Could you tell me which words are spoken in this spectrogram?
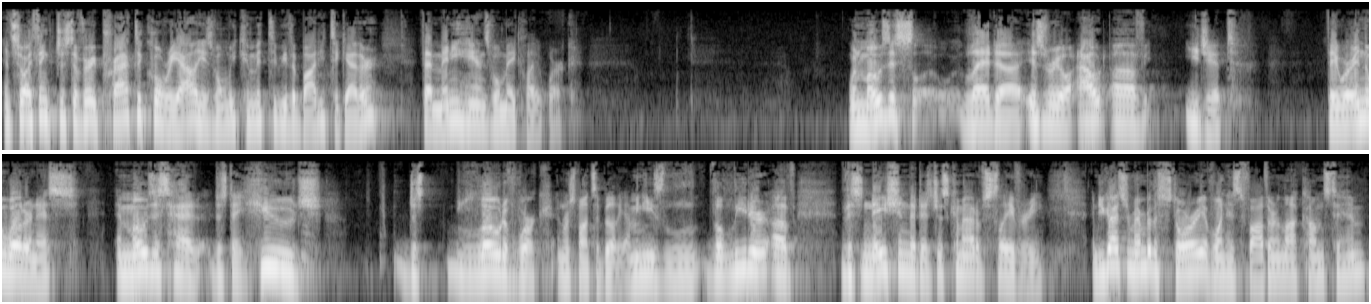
And so I think just a very practical reality is when we commit to be the body together, that many hands will make light work. When Moses led uh, Israel out of Egypt, they were in the wilderness, and Moses had just a huge just load of work and responsibility. I mean, he's l- the leader of this nation that has just come out of slavery. And you guys remember the story of when his father in law comes to him?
